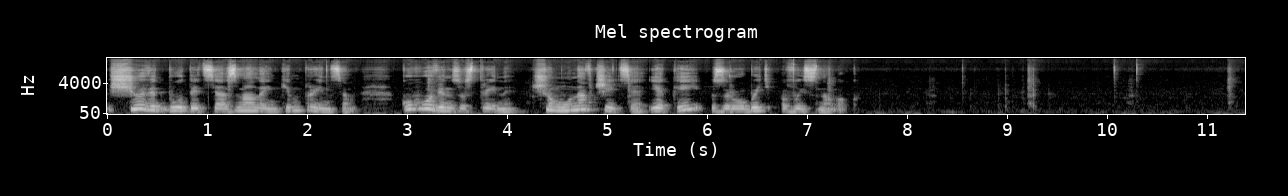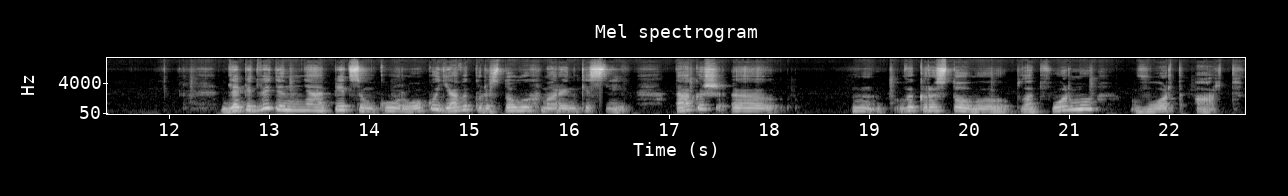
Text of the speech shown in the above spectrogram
що відбудеться з маленьким принцем, кого він зустріне, чому навчиться, який зробить висновок. Для підведення підсумку уроку я використовую хмаринки слів. Також е, використовую платформу WordArt.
